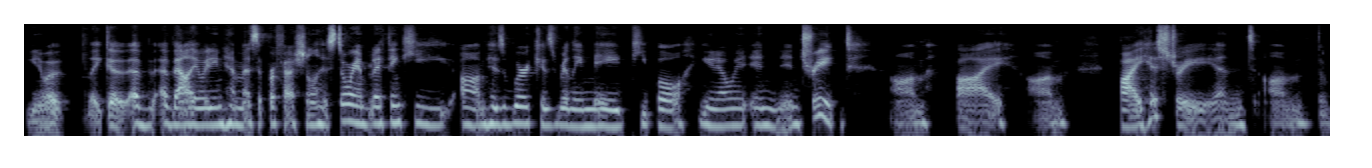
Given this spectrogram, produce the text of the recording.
you know like a, a, evaluating him as a professional historian but i think he um, his work has really made people you know in, in, intrigued um, by um, by history and um, the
